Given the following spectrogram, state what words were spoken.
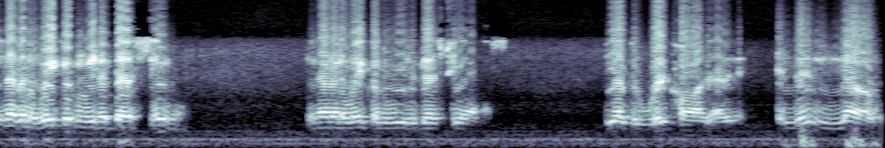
You're not gonna wake up and be the best singer. You're not gonna wake up and be the best pianist. You have to work hard at it and then know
